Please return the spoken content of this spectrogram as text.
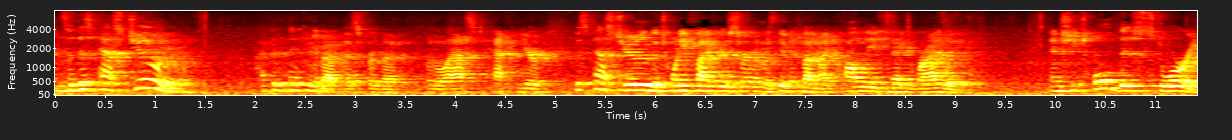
And so this past June, I've been thinking about this for the, for the last half year. This past June, the 25 year sermon was given by my colleague Meg Riley. And she told this story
